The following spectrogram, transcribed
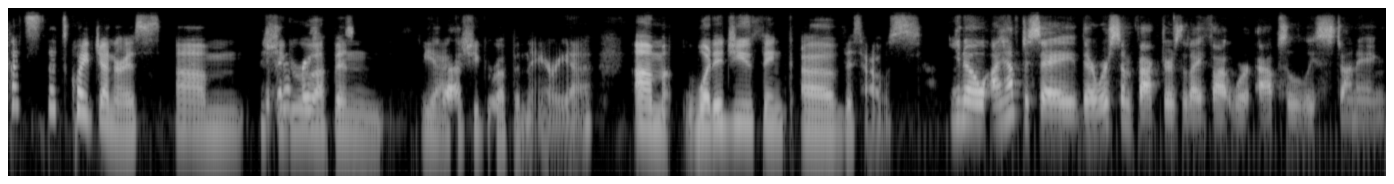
That's that's quite generous. Um she grew up in yeah, Yeah. cuz she grew up in the area. Um what did you think of this house? You know, I have to say there were some factors that I thought were absolutely stunning.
